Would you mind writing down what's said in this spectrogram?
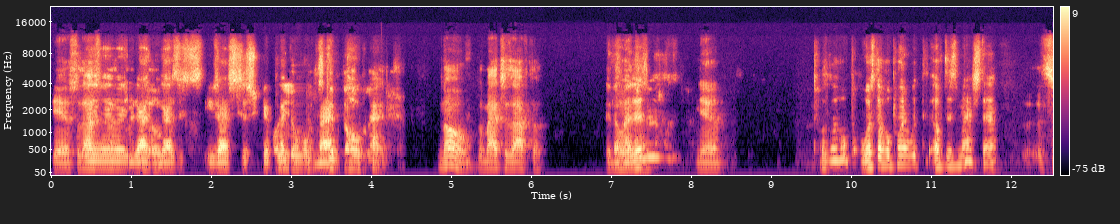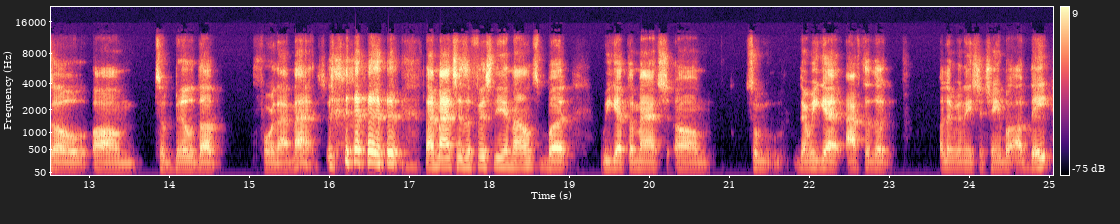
Yeah, so that's, wait, wait, wait. You guys, you guys, just, you guys just skip Oh, like yeah, the whole match. skipped the whole match. no, the match is after. The Oh, match it is- is? Yeah. What's the whole What's the whole point with of this match then? so um to build up for that match. That match is officially announced but we get the match um so then we get after the elimination chamber update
